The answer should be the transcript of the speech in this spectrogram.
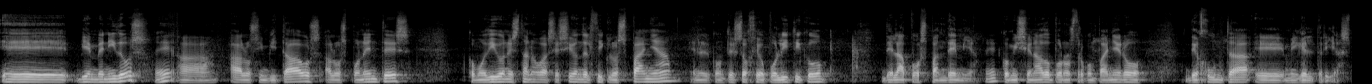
eh, bienvenidos eh, a, a los invitados, a los ponentes, como digo, en esta nueva sesión del ciclo España, en el contexto geopolítico de la pospandemia, eh, comisionado por nuestro compañero de Junta, eh, Miguel Trías.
